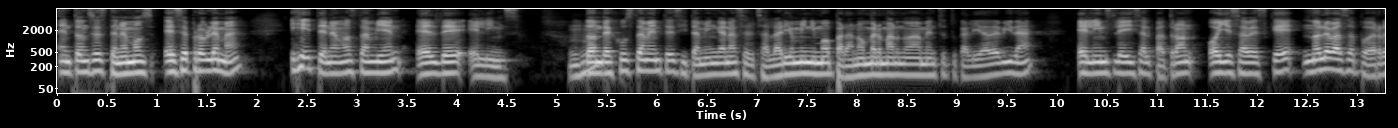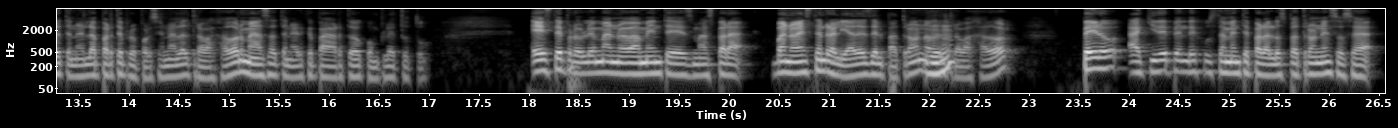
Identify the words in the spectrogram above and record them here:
Entonces tenemos ese problema y tenemos también el de el IMSS, donde justamente si también ganas el salario mínimo para no mermar nuevamente tu calidad de vida, el IMSS le dice al patrón, oye, ¿sabes qué? No le vas a poder retener la parte proporcional al trabajador, me vas a tener que pagar todo completo tú. Este problema nuevamente es más para, bueno, este en realidad es del patrón o del Ujú. trabajador, pero aquí depende justamente para los patrones, o sea,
